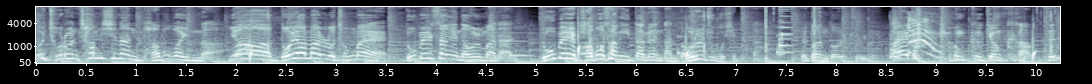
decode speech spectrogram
어, 저런 참신한 바보가 있나? 야, 너야말로 정말 노벨상에 나올 만한 노벨 바보상이 있다면 난 너를 주고 싶다. 넌널 줄래. 빨간 경크 경크 아무튼.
